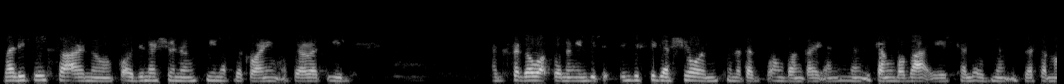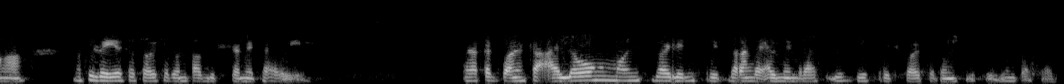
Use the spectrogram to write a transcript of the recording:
Bali po sa ano, coordination ng scene of the crime operative, nagsagawa po ng investigasyon sa natagpuang bangkayan ng isang babae sa loob ng isa sa mga mausoleo sa Sorsogon Public Cemetery. Natagpuan sa Along Mons Berlin Street, Barangay Almendras, East District, Sorsogon City. Yun po, sir.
